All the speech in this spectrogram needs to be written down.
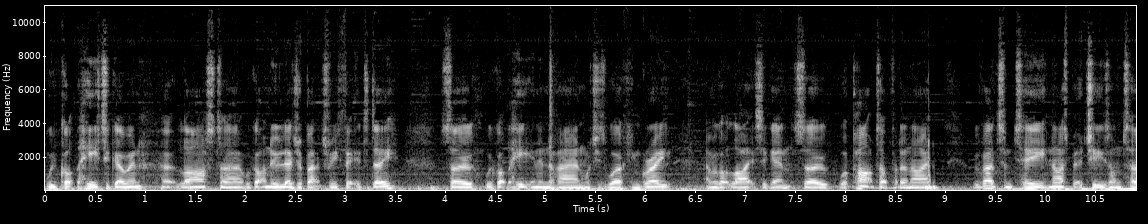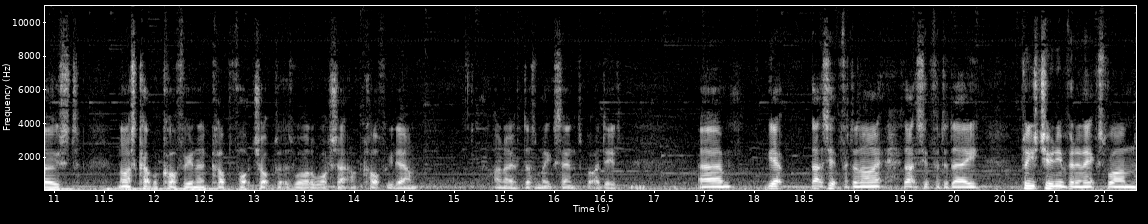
We've got the heater going at last. Uh, we've got a new leisure battery fitted today. So we've got the heating in the van, which is working great. And we've got lights again. So we're parked up for the night. We've had some tea, nice bit of cheese on toast. Nice cup of coffee and a cup of hot chocolate as well to wash that coffee down. I know it doesn't make sense, but I did. Um, yep, that's it for tonight. That's it for today. Please tune in for the next one.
